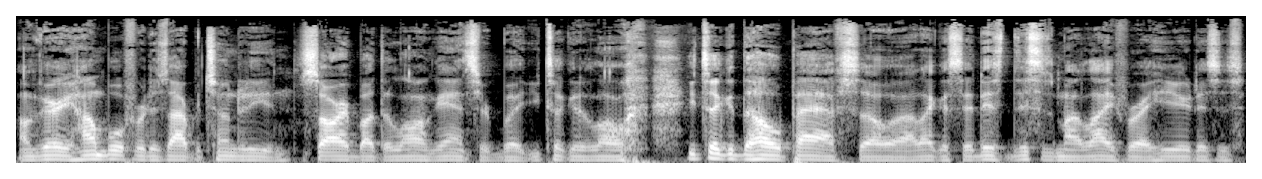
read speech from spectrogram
I'm very humble for this opportunity, and sorry about the long answer, but you took it along, you took it the whole path. So uh, like I said, this this is my life right here. This is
